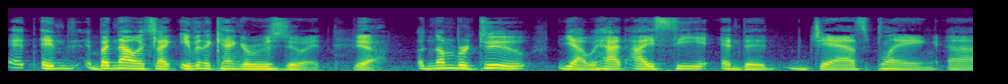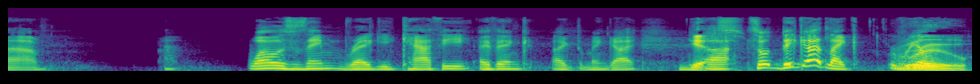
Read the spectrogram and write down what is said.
And, and but now it's like even the kangaroos do it. Yeah. Uh, Number two, yeah, we had IC and the jazz playing. Uh, what was his name? Reggie Kathy, I think, like the main guy. Yes. Uh, so they got like real,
